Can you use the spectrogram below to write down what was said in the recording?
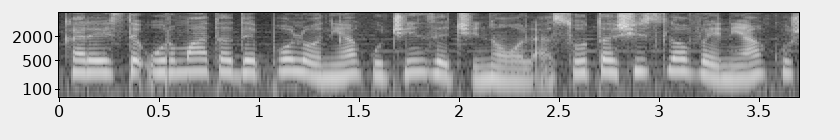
care este urmată de Polonia cu 59% și Slovenia cu 61%.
